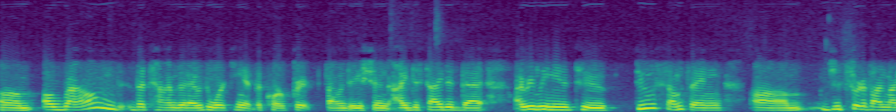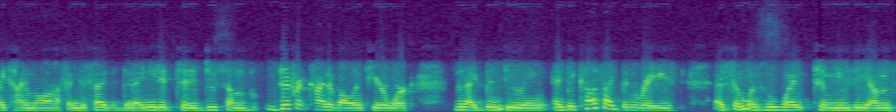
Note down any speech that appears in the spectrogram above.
Um, around the time that I was working at the corporate foundation, I decided that I really needed to do something um, just sort of on my time off and decided that I needed to do some different kind of volunteer work than I'd been doing. And because I'd been raised as someone who went to museums,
